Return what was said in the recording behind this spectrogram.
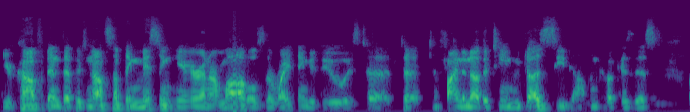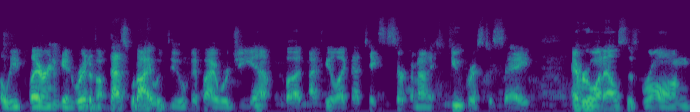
you're confident that there's not something missing here in our models, the right thing to do is to, to, to find another team who does see Dalvin Cook as this elite player and get rid of him. That's what I would do if I were GM. But I feel like that takes a certain amount of hubris to say everyone else is wrong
